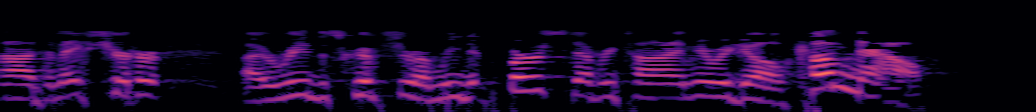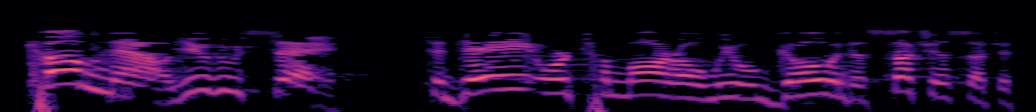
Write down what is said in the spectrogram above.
uh, to make sure I read the scripture and read it first every time. Here we go. Come now. Come now, you who say, today or tomorrow we will go into such and such a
